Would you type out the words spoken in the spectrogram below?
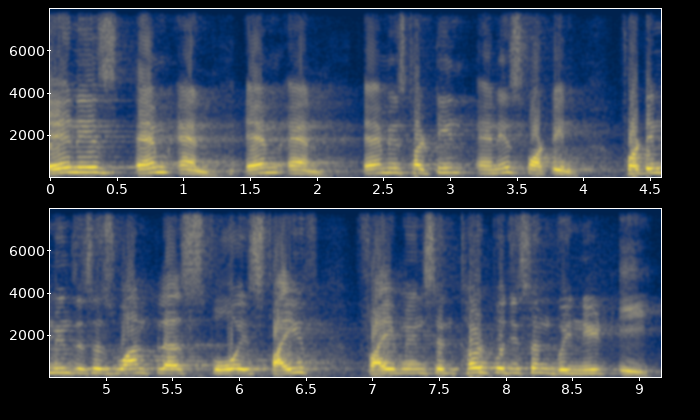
N is MN, MN, M is 13, N is 14. 14 means this is 1 plus 4 is 5. 5 means in third position we need E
